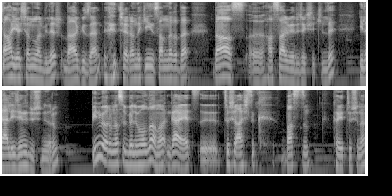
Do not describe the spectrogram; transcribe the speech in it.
daha yaşanılabilir, daha güzel, çevremdeki insanlara da daha az e, hasar verecek şekilde ilerleyeceğini düşünüyorum. Bilmiyorum nasıl bir bölüm oldu ama gayet e, tuşu açtık, bastım kayıt tuşuna.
